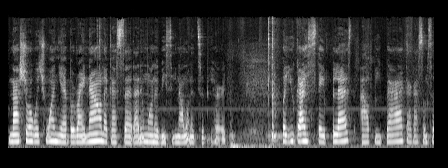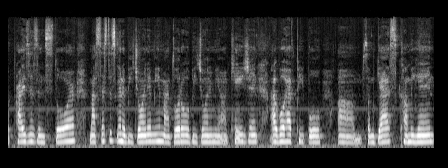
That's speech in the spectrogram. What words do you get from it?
Not sure which one yet, but right now, like I said, I didn't want to be seen. I wanted to be heard. But you guys stay blessed. I'll be back. I got some surprises in store. My sister's going to be joining me. My daughter will be joining me on occasion. I will have people um, some guests coming in.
